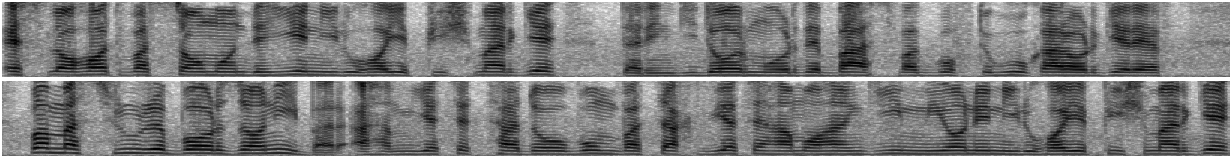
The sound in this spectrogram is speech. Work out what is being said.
اصلاحات و ساماندهی نیروهای پیشمرگه در این دیدار مورد بحث و گفتگو قرار گرفت و مسرور بارزانی بر اهمیت تداوم و تقویت هماهنگی میان نیروهای پیشمرگه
